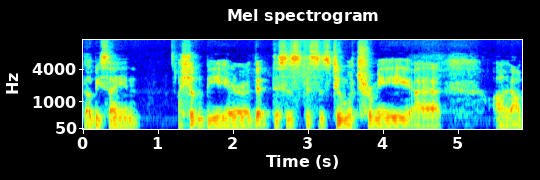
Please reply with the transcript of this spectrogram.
they'll be saying, I shouldn't be here. That this is this is too much for me. Uh, I,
